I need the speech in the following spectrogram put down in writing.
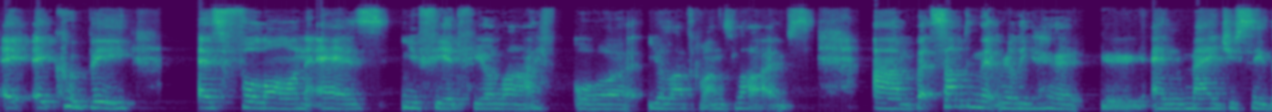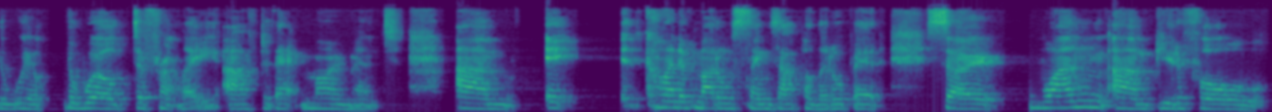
It, it could be as full on as you feared for your life or your loved ones' lives, um, but something that really hurt you and made you see the world, the world differently after that moment. Um, it, it kind of muddles things up a little bit. So, one um, beautiful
